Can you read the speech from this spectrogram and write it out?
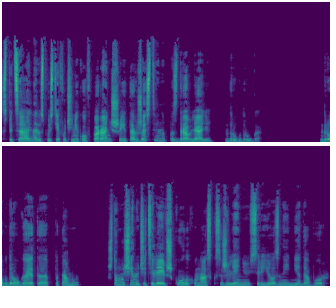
специально распустив учеников пораньше и торжественно поздравляли друг друга. Друг друга это потому, что мужчин-учителей в школах у нас, к сожалению, серьезный недобор.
